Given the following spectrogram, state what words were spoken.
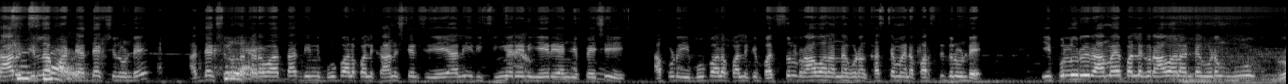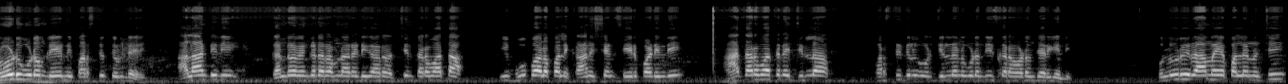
సారు జిల్లా పార్టీ అధ్యక్షులు ఉండే అధ్యక్షులు ఉన్న తర్వాత దీన్ని భూపాలపల్లి కాన్స్టిట్యున్సీ చేయాలి ఇది సింగరేణి ఏరియా అని చెప్పేసి అప్పుడు ఈ భూపాలపల్లికి బస్సులు రావాలన్నా కూడా కష్టమైన పరిస్థితులు ఉండే. ఈ పుల్లూరు రామాయపల్లికి రావాలంటే కూడా ఊ- రోడ్డు కూడా లేని పరిస్థితి ఉండేది. అలాంటిది గండ్ర వెంకటరమణారెడ్డి గారు వచ్చిన తర్వాత ఈ భూపాలపల్లి కాన్స్టిట్యున్సీ ఏర్పడింది. ఆ తర్వాతనే జిల్లా పరిస్థితులు జిల్లాను కూడా తీసుకురావడం జరిగింది. పుల్లూరి రామయ్యపల్లె నుంచి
